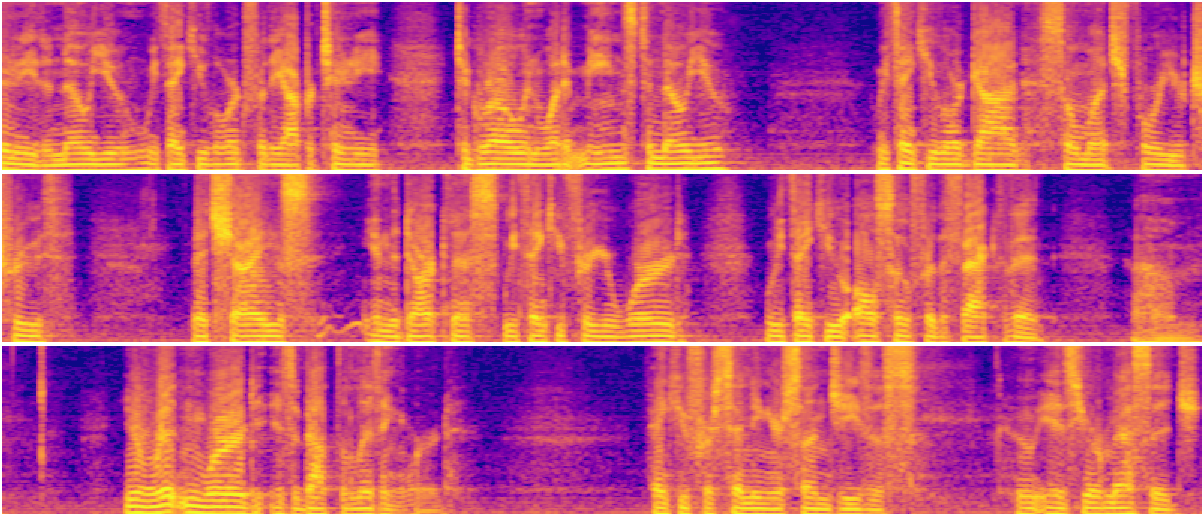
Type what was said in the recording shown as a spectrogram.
opportunity to know you. We thank you, Lord, for the opportunity to grow in what it means to know you. We thank you, Lord God, so much for your truth that shines in the darkness. We thank you for your word. We thank you also for the fact that um, your written word is about the living word. Thank you for sending your son Jesus, who is your message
